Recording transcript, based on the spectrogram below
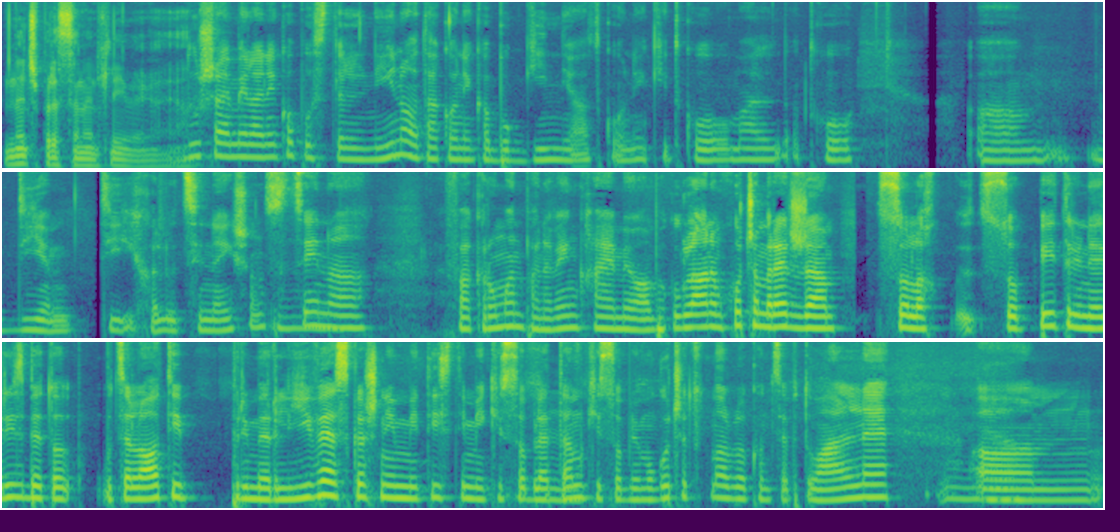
Nič presenetljivega. Ja. duša je imela neko posteljnino, tako neka boginja, tako neki tako mal, tako um, DMT, hallucination scena. Fak roman, pa ne vem, kaj je imel. Ampak v glavnem hočem reči, da so, lahko, so Petrine risbe to v celoti primerljive s kakšnimi tistimi, ki so bile tam, ki so bile mogoče tudi malo bolj konceptualne. Um,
